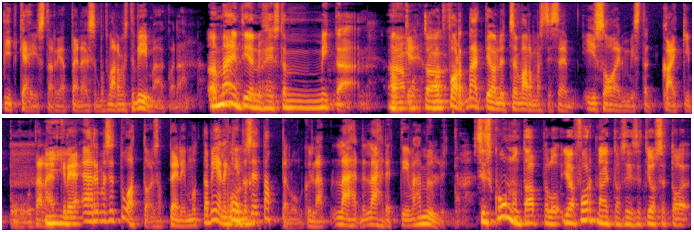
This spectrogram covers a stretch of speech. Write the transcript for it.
pitkä historia peleissä, mutta varmasti viime aikoina. Mä en tiennyt heistä mitään. Okei, okay. mutta... Mut Fortnite on nyt se varmasti se isoin, mistä kaikki puhuu tällä hetkellä. Ja äärimmäisen tuottoisa peli, mutta mielenkiintoiseen on. tappeluun kyllä lähdettiin vähän myllyttämään. Siis kunnon tappelu, ja Fortnite on siis, että jos et ole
